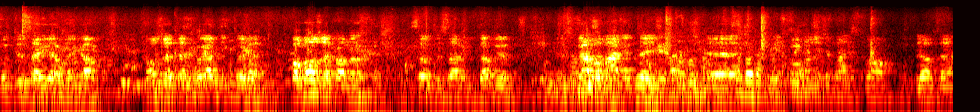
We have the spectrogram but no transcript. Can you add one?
sołtysa i radnego. Może ten poradnik trochę pomoże Panu sołtysowi w dobrym sprawowaniu tej e. Możecie Państwo w drodze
